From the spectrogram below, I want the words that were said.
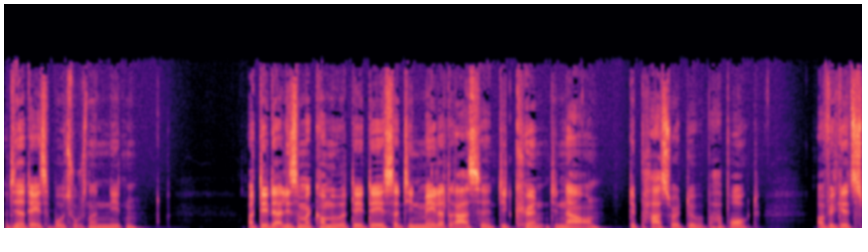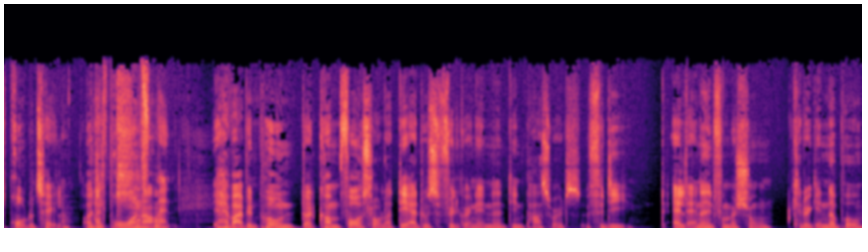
Og de havde databrud i 2019. Og det, der ligesom er kommet ud af det, det er så din mailadresse, dit køn, dit navn, det password, du har brugt, og hvilket sprog du taler, og dit brugernavn. HaveIBeenPwned.com foreslår dig, det er, at du selvfølgelig går ind og dine passwords, fordi alt andet information kan du ikke ændre på.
